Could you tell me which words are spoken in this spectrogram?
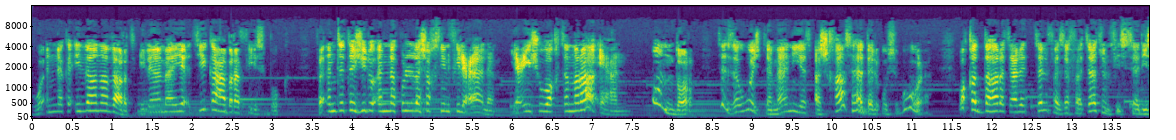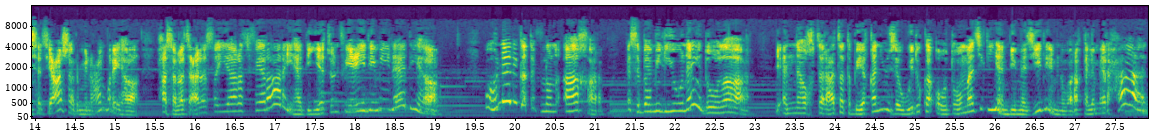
هو أنك إذا نظرت إلى ما يأتيك عبر فيسبوك فأنت تجد أن كل شخص في العالم يعيش وقتا رائعا. انظر تزوج ثمانية أشخاص هذا الأسبوع. وقد ظهرت على التلفزة فتاة في السادسة عشر من عمرها حصلت على سيارة فيراري هدية في عيد ميلادها. وهنالك طفل آخر كسب مليوني دولار لأنه اخترع تطبيقا يزودك أوتوماتيكيا بمزيد من ورق المرحاض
